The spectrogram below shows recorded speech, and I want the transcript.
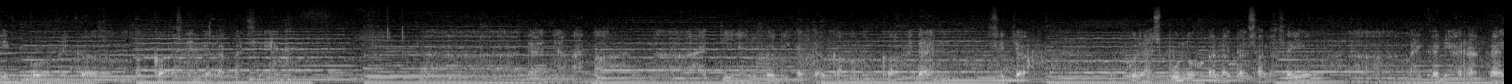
limpa mereka membengkak sehingga 8 cm uh, dan yang anak uh, hatinya juga dikatakan membengkak dan sejak bulan 10 kalau tak salah saya uh, mereka diharapkan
